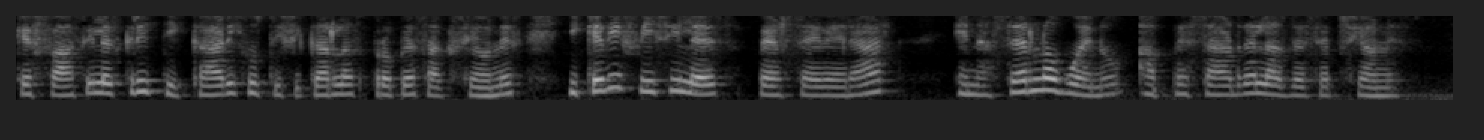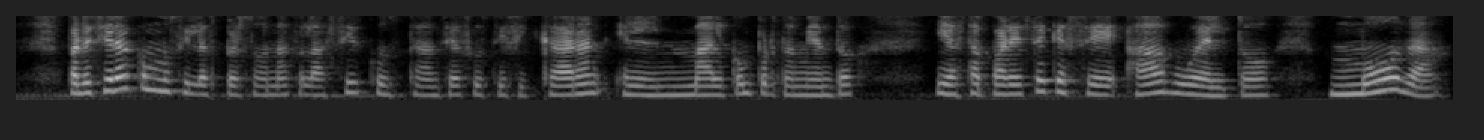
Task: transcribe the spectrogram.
Qué fácil es criticar y justificar las propias acciones y qué difícil es perseverar en hacer lo bueno a pesar de las decepciones. Pareciera como si las personas o las circunstancias justificaran el mal comportamiento y hasta parece que se ha vuelto moda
